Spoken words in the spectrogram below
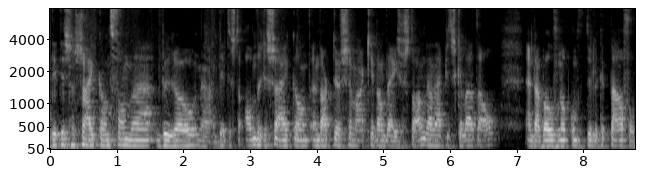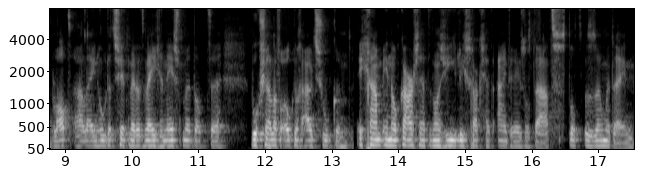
dit is een zijkant van het bureau. Nou, dit is de andere zijkant. En daartussen maak je dan deze stang. Dan heb je het skelet al. En daarbovenop komt natuurlijk het tafelblad. Alleen hoe dat zit met het mechanisme, dat ik zelf ook nog uitzoeken. Ik ga hem in elkaar zetten, dan zien jullie straks het eindresultaat. Tot zometeen.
